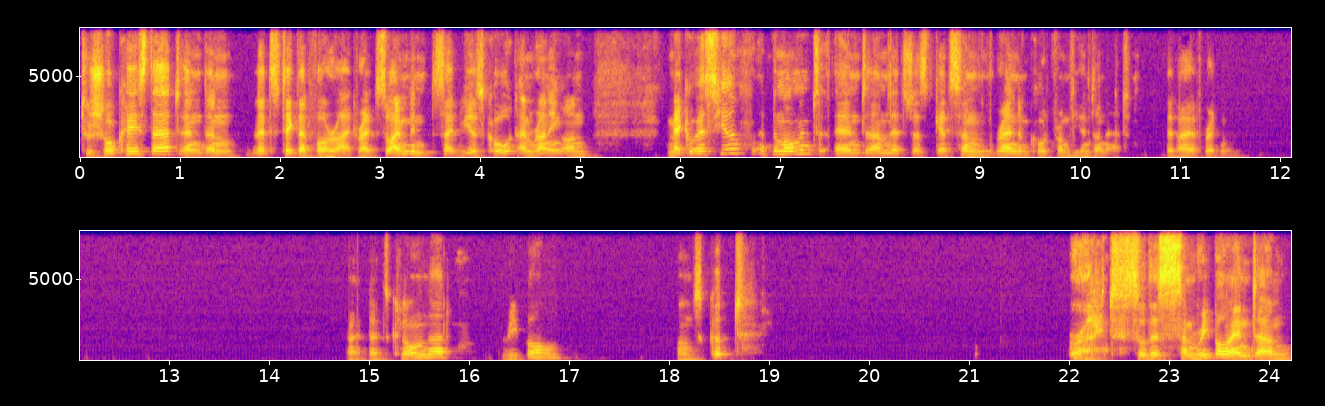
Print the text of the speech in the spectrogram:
to showcase that. And then let's take that for a ride, right? So I'm inside VS Code. I'm running on macOS here at the moment. And um, let's just get some random code from the internet that I have written. Right, let's clone that repo. Sounds good. Right, so there's some repo and um,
